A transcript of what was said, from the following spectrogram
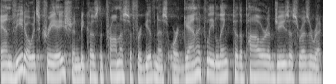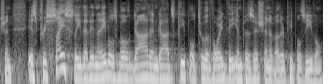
and veto its creation because the promise of forgiveness, organically linked to the power of Jesus' resurrection, is precisely that it enables both God and God's people to avoid the imposition of other people's evil.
